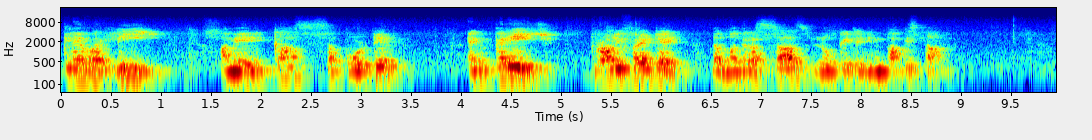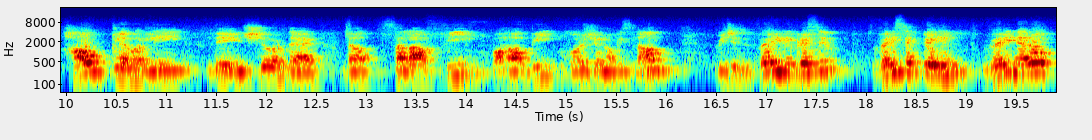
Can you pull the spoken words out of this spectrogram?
cleverly America supported, encouraged, proliferated the madrasas located in Pakistan. How cleverly they ensured that the Salafi Wahhabi version of Islam, which is very regressive, very sectarian, very narrow,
